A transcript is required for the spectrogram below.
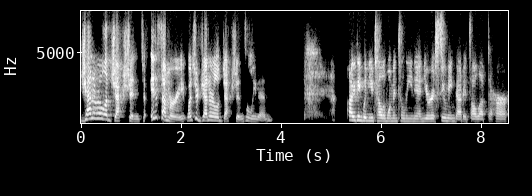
general objection to, in summary, what's your general objection to lean in? I think when you tell a woman to lean in, you're assuming that it's all up to her.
